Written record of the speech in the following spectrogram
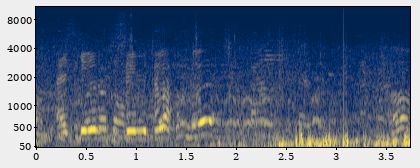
आइसक्रिम खिसे मिठला हाँ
